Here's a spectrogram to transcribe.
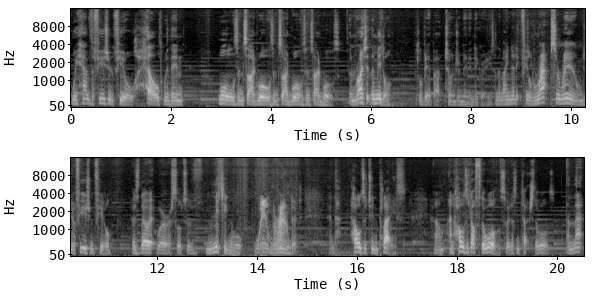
We have the fusion fuel held within walls inside walls inside walls inside walls. And right at the middle, it'll be about 200 million degrees. And the magnetic field wraps around your fusion fuel as though it were a sort of knitting wool wound around it and holds it in place um, and holds it off the walls so it doesn't touch the walls. And that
